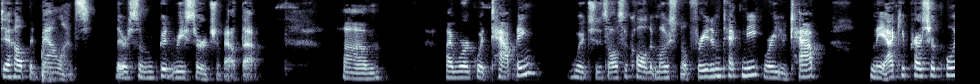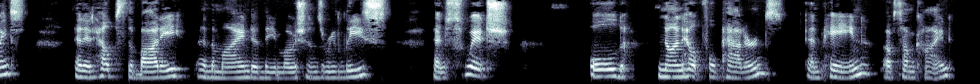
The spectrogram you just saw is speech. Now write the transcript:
to help it balance. There's some good research about that. Um, I work with tapping, which is also called emotional freedom technique, where you tap on the acupressure points and it helps the body and the mind and the emotions release and switch old non helpful patterns and pain of some kind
